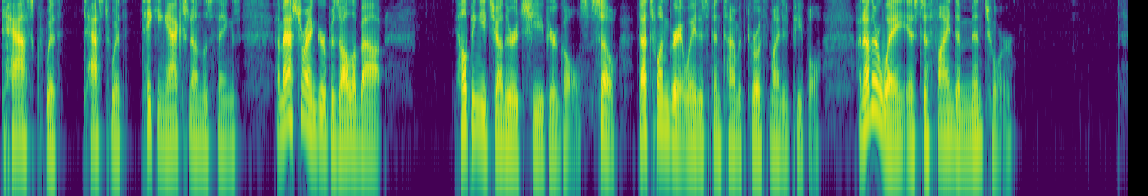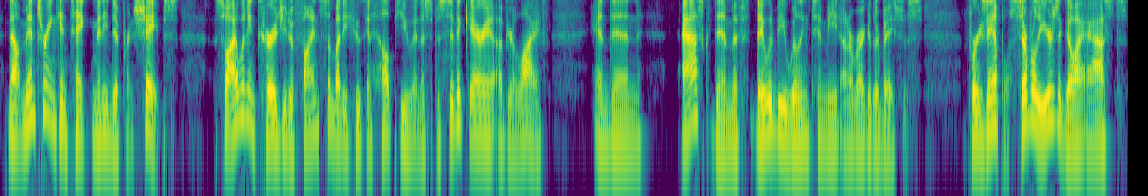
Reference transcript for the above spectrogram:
tasked with tasked with taking action on those things. A mastermind group is all about helping each other achieve your goals. So that's one great way to spend time with growth minded people. Another way is to find a mentor. Now, mentoring can take many different shapes. So I would encourage you to find somebody who can help you in a specific area of your life and then ask them if they would be willing to meet on a regular basis. For example, several years ago, I asked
